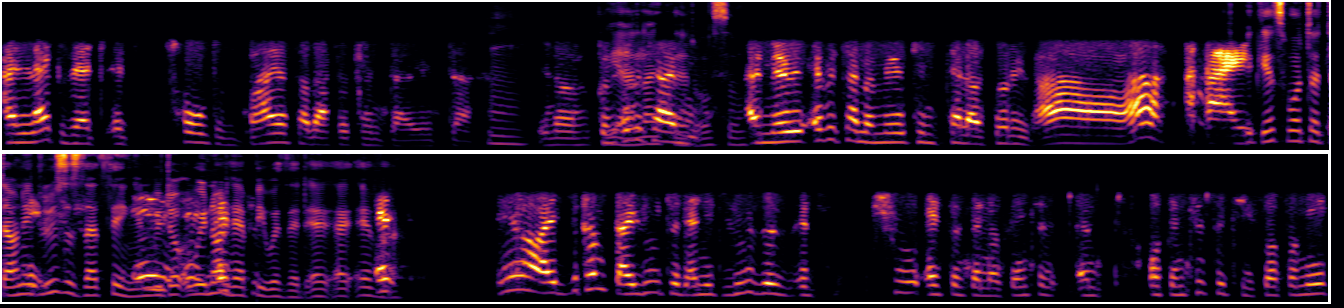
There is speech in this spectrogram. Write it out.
I like that it's told by a South African director. Mm. You know, because Yeah, I every like time also. Ameri- every time Americans tell our stories, ah, I, It gets watered down. It It- loses that thing, and we don't we're not happy with it it, ever. yeah, it becomes diluted and it loses its true essence and, authentic- and authenticity. So for me,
